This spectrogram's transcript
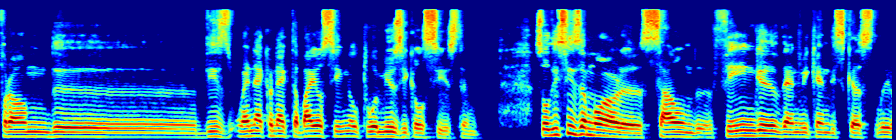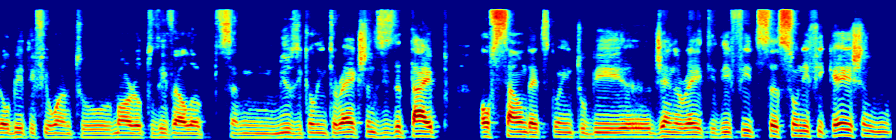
from the this when I connect a biosignal to a musical system. So this is a more uh, sound thing. Uh, then we can discuss a little bit if you want to more to develop some musical interactions. Is the type of sound that's going to be uh, generated. If it's a sonification,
